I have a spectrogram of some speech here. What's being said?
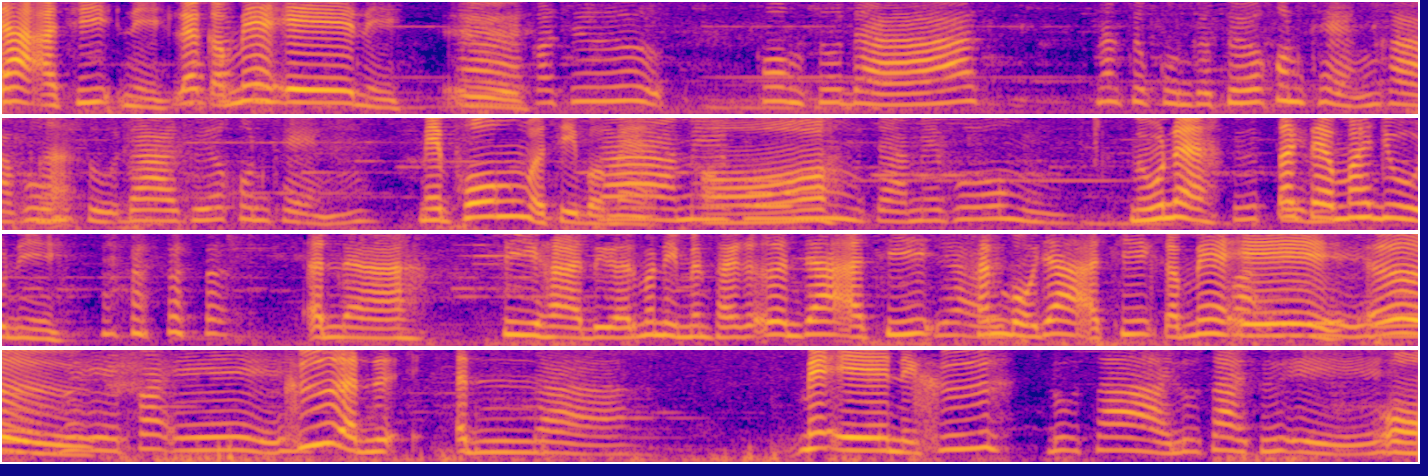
ย่าอาชินี่ แล้วก็แม่เอนี่เอจ้าอ ก็ชื่อพงสุดานามสกุลก็เสื้อคนแข็งค่ะพงฮะสุดาเสื้อคนแข็งแม่พงบ่สิบ่แม่จ้าแม่อ๋อพงจ้าแม่พง หนูน่ะซื้อเต็มตั้งแต่มาอยู่นี่ อันน่ะ สี่หาเดือนมานี่มันไผก็เอิ้นย่าอาชีท่านบอกย่าอาชีกับแม่เอ เออ แม่เอป้าเอคืออันอันจ้าแม่เอนี่คือ ลูกชายลูกชายซื้อเออ๋อ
